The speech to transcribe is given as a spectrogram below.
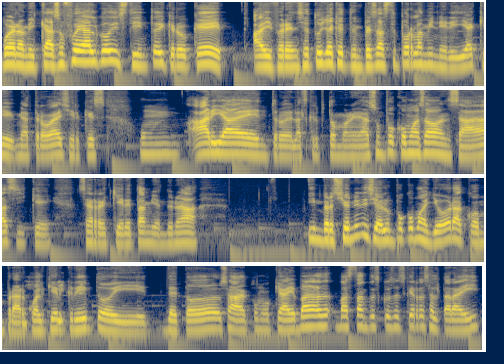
Bueno, mi caso fue algo distinto y creo que a diferencia tuya que tú empezaste por la minería, que me atrevo a decir que es un área dentro de las criptomonedas un poco más avanzadas y que se requiere también de una inversión inicial un poco mayor a comprar cualquier cripto y de todo, o sea, como que hay bastantes cosas que resaltar ahí.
